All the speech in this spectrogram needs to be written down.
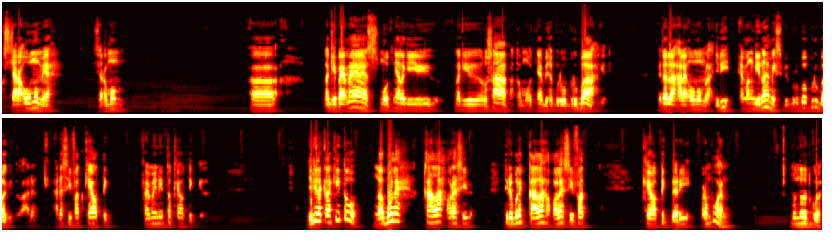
secara umum ya secara umum uh, lagi PMS moodnya lagi lagi rusak atau moodnya bisa berubah-berubah gitu itu adalah hal yang umum lah. Jadi emang dinamis berubah-berubah gitu. Ada ada sifat chaotic. Feminin itu chaotic gitu. Jadi laki-laki itu nggak boleh kalah oleh si tidak boleh kalah oleh sifat chaotic dari perempuan. Menurut gue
